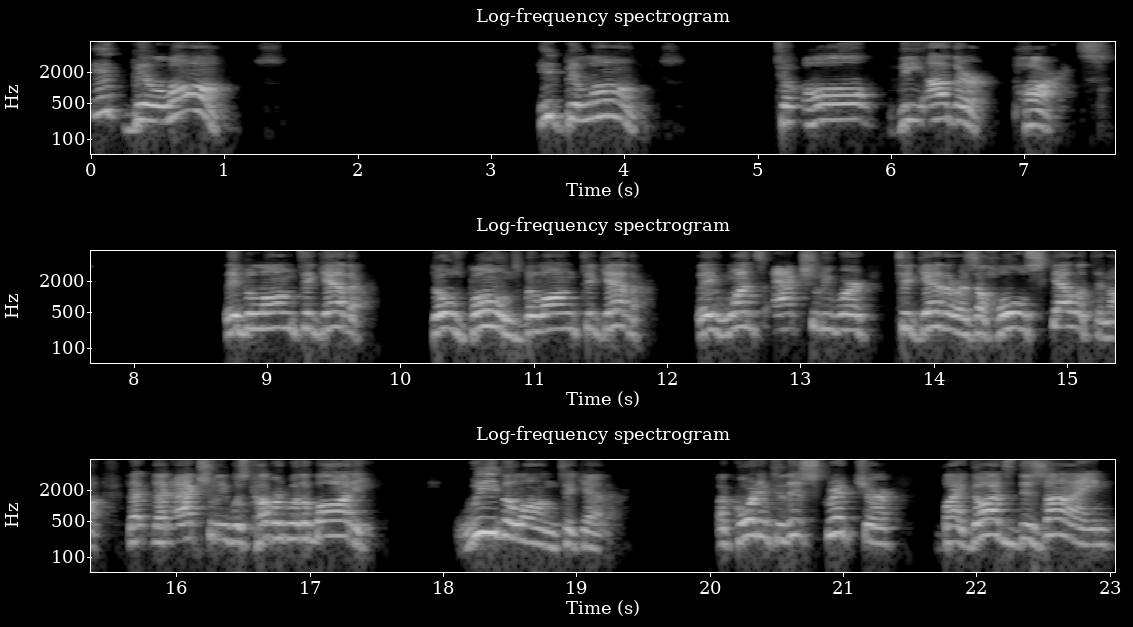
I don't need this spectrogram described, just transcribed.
it belongs. It belongs to all the other parts. They belong together. Those bones belong together. They once actually were together as a whole skeleton uh, that, that actually was covered with a body. We belong together. According to this scripture, by God's design,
